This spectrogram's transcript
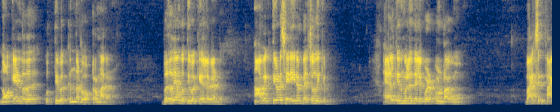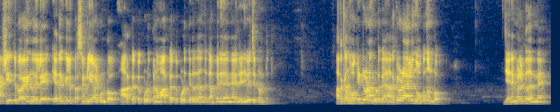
നോക്കേണ്ടത് കുത്തിവെക്കുന്ന ഡോക്ടർമാരാണ്. വെറുതെ കുത്തിവെക്കുകയല്ല വേണ്ടത്. ആ വ്യക്തിയുടെ ശരീരം പരിശോധിക്കും. അയാൾക്ക് ഇതുമൂലം എന്തെങ്കിലും കുഴപ്പമുണ്ടാകുമോ? വാക്സിൻ ഫാക്ട് ഷീറ്റ് പറയുന്നതിൽ ഏതെങ്കിലും പ്രശ്നങ്ങൾ ഇയാൾക്കുണ്ടോ? ആർക്കൊക്കെ കൊടുക്കണം ആർക്കൊക്കെ കൊടുക്കരുത് എന്ന് കമ്പനി തന്നെ അതിൽ എഴുതി വെച്ചിട്ടുണ്ട്. അതൊക്കെ നോക്കിയിട്ട് വേണം കൊടുക്കാൻ. അതൊക്കെ ഇവിടെ ആയാലും നോക്കുന്നുണ്ടോ? ജനങ്ങൾക്ക് തന്നെ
